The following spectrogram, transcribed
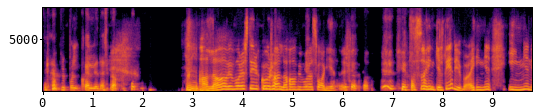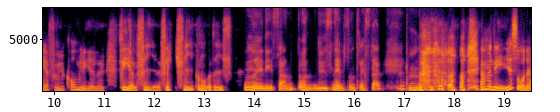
Apropå självledarskap. Alla har vi våra styrkor och alla har vi våra svagheter. ja. så, så, enkelt är det ju bara. Ingen, ingen är fullkomlig eller felfri eller fläckfri på något vis. Nej, det är sant. Och du är snäll som tröstar. Mm. ja, men det är ju så det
